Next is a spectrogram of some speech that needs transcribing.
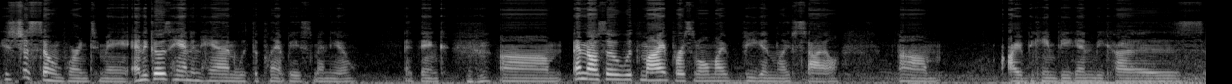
it's just so important to me, and it goes hand in hand with the plant-based menu. I think, um, and also with my personal, my vegan lifestyle. Um, I became vegan because,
